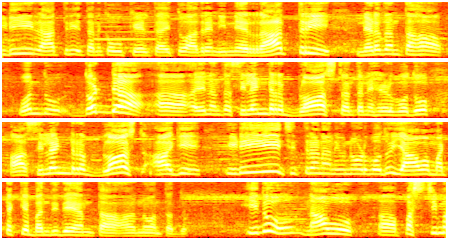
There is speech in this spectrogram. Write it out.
ಇಡೀ ರಾತ್ರಿ ತನಕವೂ ಕೇಳ್ತಾ ಇತ್ತು. ಆದರೆ ನಿನ್ನೆ ರಾತ್ರಿ ನಡೆದಂತಹ ಒಂದು ದೊಡ್ಡ ಏನಂತ ಸಿಲಿಂಡರ್ ಬ್ಲಾಸ್ಟ್ ಅಂತಲೇ ಹೇಳ್ಬೋದು. ಆ ಸಿಲಿಂಡರ್ ಬ್ಲಾಸ್ಟ್ ಆಗಿ ಇಡೀ ಚಿತ್ರಣ ನೀವು ನೋಡ್ಬೋದು ಯಾವ ಮಟ್ಟಕ್ಕೆ ಬಂದಿದೆ ಅಂತ ಅನ್ನುವಂಥದ್ದು. ಇದು ನಾವು ಪಶ್ಚಿಮ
